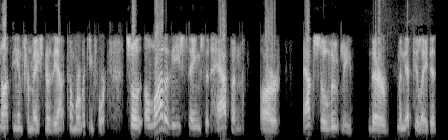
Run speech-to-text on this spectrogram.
not the information or the outcome we're looking for." So a lot of these things that happen are absolutely they're manipulated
